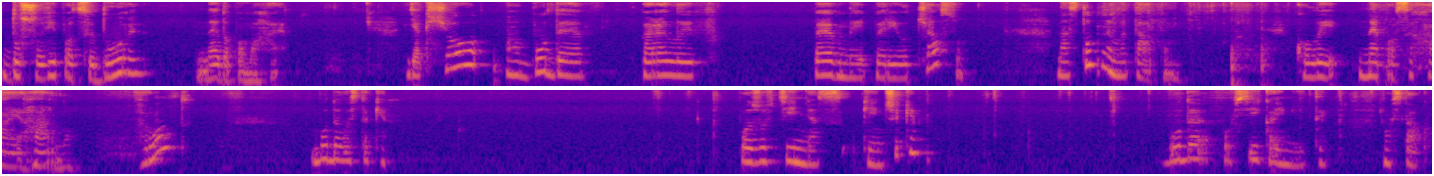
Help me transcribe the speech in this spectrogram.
душові процедури не допомагає. Якщо буде перелив певний період часу, наступним етапом, коли не просихає гарно ґрунт, буде ось таке. Пожовтіння з кінчиків буде по всій кайміти. Ось так.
